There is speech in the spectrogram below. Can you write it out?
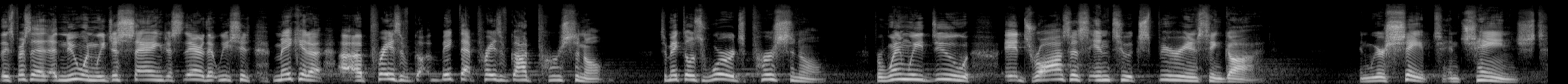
especially a new one we just sang just there, that we should make it a, a praise of God, make that praise of God personal, to make those words personal. For when we do, it draws us into experiencing God. And we are shaped and changed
